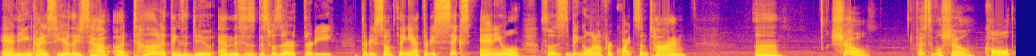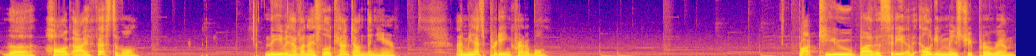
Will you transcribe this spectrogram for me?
And you can kind of see here they just have a ton of things to do. And this is this was their 30 30 something, yeah, 36 annual. So this has been going on for quite some time. Uh, show, festival show called the Hog Eye Festival. And they even have a nice little countdown thing here. I mean, that's pretty incredible. Brought to you by the City of Elgin Main Street program.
